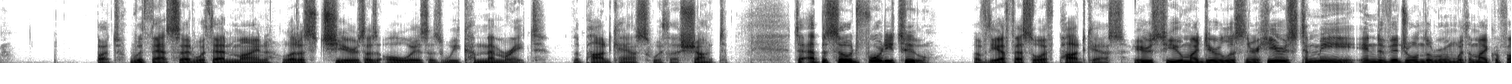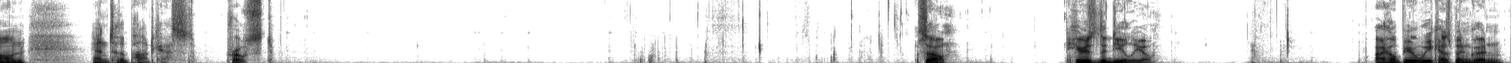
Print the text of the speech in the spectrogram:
But with that said, with that in mind, let us cheers as always as we commemorate the podcast with a shot to episode 42 of the FSOF podcast. Here's to you, my dear listener. Here's to me, individual in the room with a microphone and to the podcast. Prost. So, here's the dealio. I hope your week has been good.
